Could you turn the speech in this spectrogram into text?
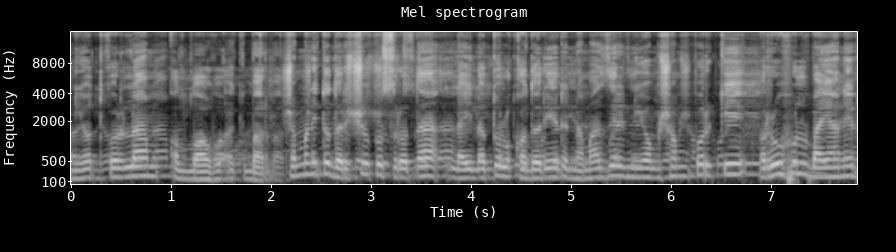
নিয়ত করলাম, আল্লাহ আকবার। সম্মানিত দর্শক শ্রোতা, লাইলাতুল কদরের নামাজের নিয়ম সম্পর্কে রুহুল বায়ানের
